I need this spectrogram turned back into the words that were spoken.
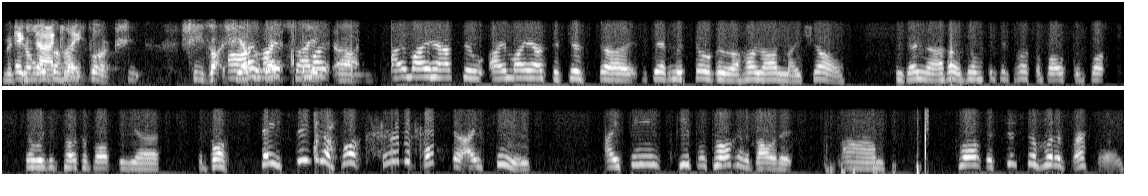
Matilda the Exactly. Hun's book. She she's she has I a might- I might- um, I might have to. I might have to just uh, get Matilda the Hun on my show, and then uh, then we can talk about the book. Then we can talk about the uh, the book. Hey, speaking of books, there's a book that I've seen. I've seen people talking about it. Um, called the Sisterhood of Wrestling.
